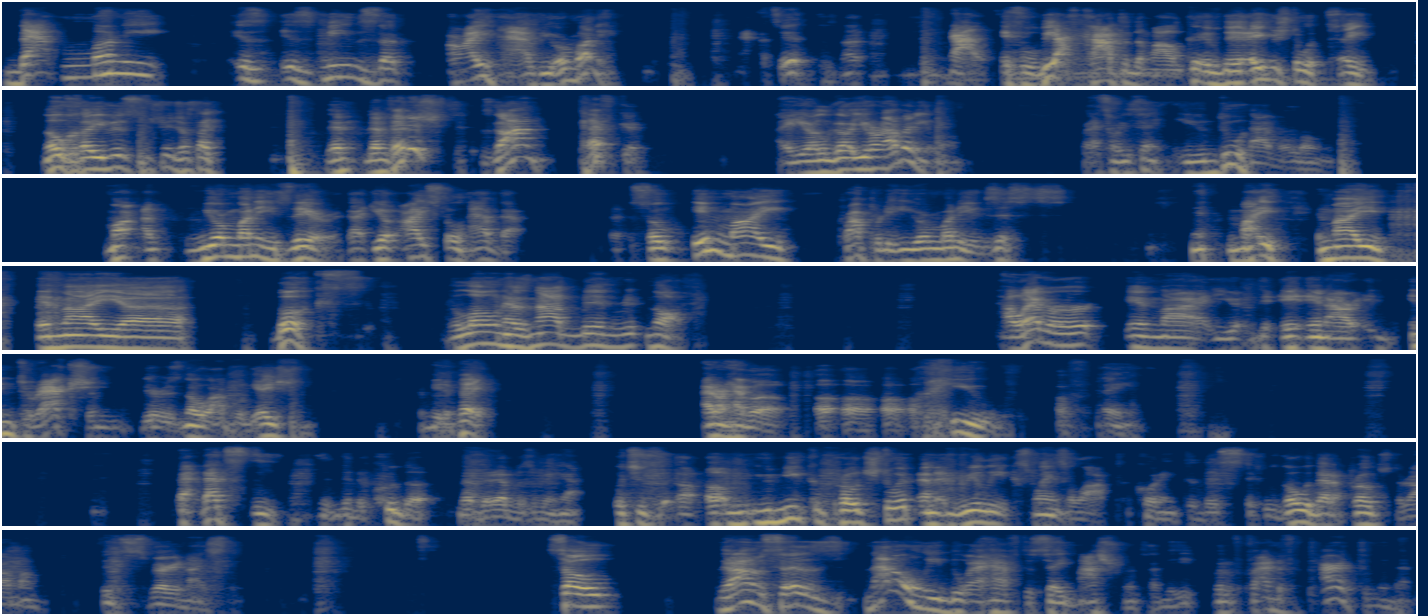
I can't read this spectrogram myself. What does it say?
That money is is means that I have your money. That's it. Not, now, if it would be afkata the malka, if the Abish would say no chayvis, just like then then finished. It's gone. Hefker. You're, you don't have any loan. That's what he's saying. You do have a loan. My, uh, your money is there. That your I still have that. So in my property, your money exists. In my in my in my uh, books, the loan has not been written off. However, in my in our interaction, there is no obligation for me to pay. I don't have a a, a, a hue of pain. That, that's the the, the that the Rebbe is bringing out, which is a, a, unique approach to it, and it really explains a lot according to this. If we go with that approach, the Rambam fits very nicely. So the Rambam says, not only do I have to say mashma to me, but it's kind of tired to me then.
